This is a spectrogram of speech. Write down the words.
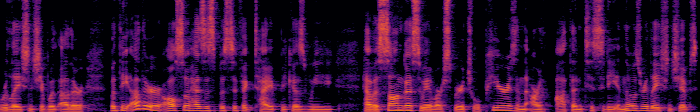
relationship with other, but the other also has a specific type because we have a Sangha, so we have our spiritual peers and our authenticity in those relationships,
